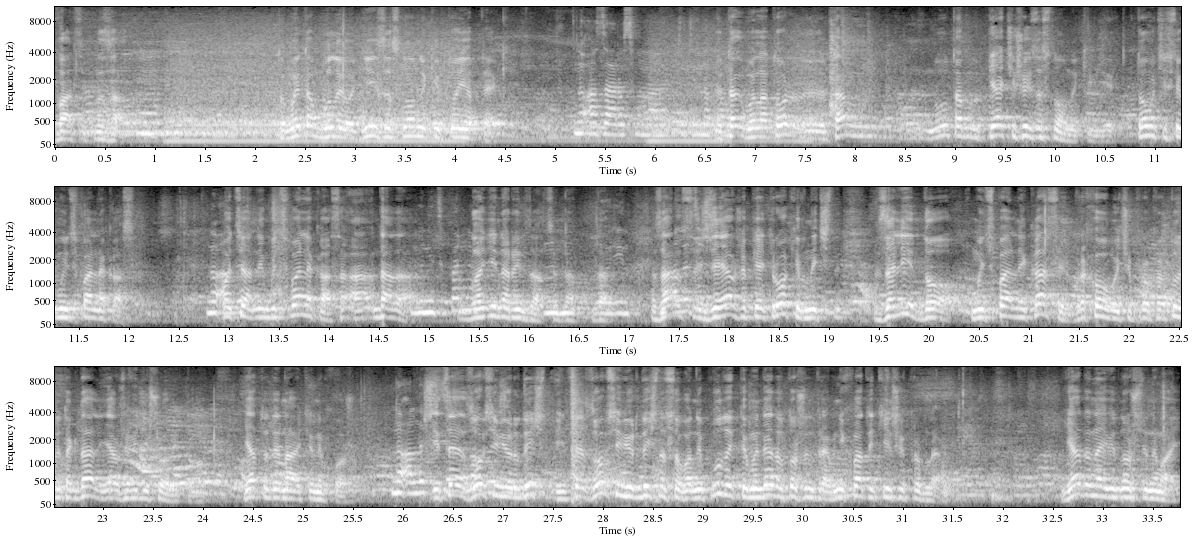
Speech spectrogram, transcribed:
20 назад, то ми там були одні з засновників тої аптеки. Ну а зараз вона тоді Та, напевно. вона то, е, там, ну, там 5 чи 6 засновників є, в тому числі муніципальна каса. Ну, Оця не муніципальна каса, а да, да, Муніципальна? благодійна організація. да, да. благодійна. Ну, Зараз це я вже 5 років не взагалі до муніципальної каси, враховуючи прокуратуру і так далі, я вже відійшов від того. Я туди навіть і не вхожу. Ну але ж І це зовсім юридична, і це зовсім юридична особа. Не плутайте мене до того, що не треба. Мені хватить інших проблем. Я до неї відношення не маю.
